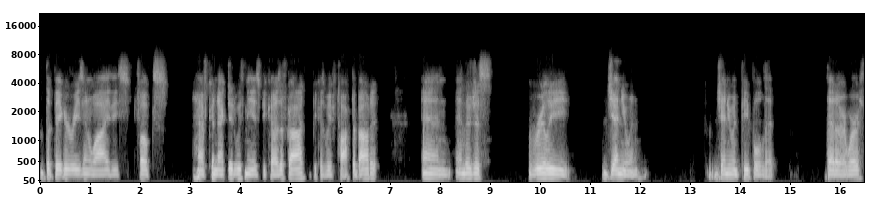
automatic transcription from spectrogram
the bigger reason why these folks have connected with me is because of God, because we've talked about it and and they're just really genuine genuine people that that are worth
